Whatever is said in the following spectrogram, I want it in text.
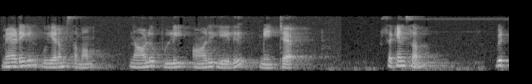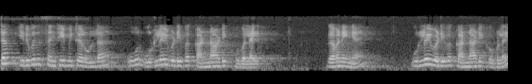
மேடையின் உயரம் சமம். நாலு புள்ளி ஆறு ஏழு மீட்டர். செகண்ட் சம் விட்டம் இருபது சென்டிமீட்டர் உள்ள ஓர் உருளை வடிவ கண்ணாடி குவளை. கவனிங்க உருளை வடிவ கண்ணாடி குவளை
